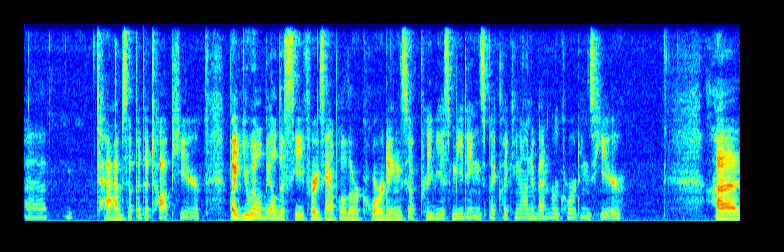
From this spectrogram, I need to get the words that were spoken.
uh, tabs up at the top here, but you will be able to see, for example, the recordings of previous meetings by clicking on event recordings here. Uh,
